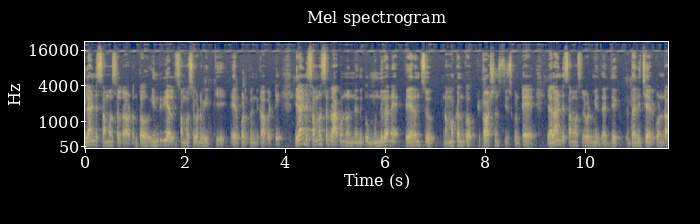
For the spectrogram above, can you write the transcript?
ఇలాంటి సమస్యలు రావడంతో ఇంద్రియాల సమస్య కూడా వీరికి ఏర్పడుతుంది కాబట్టి ఇలాంటి సమస్యలు రాకుండా ఉండేందుకు ముందుగానే పేరెంట్స్ నమ్మకంతో ప్రికాషన్స్ తీసుకుంటే ఎలాంటి సమస్యలు కూడా మీ దరి దరి చేరకుండా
